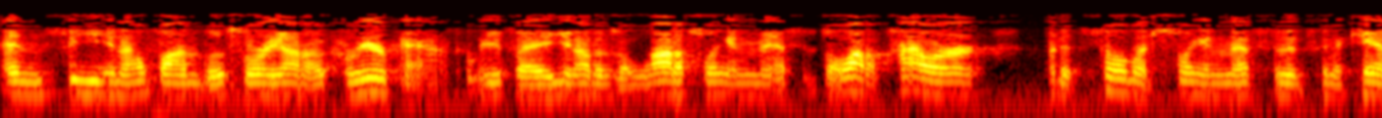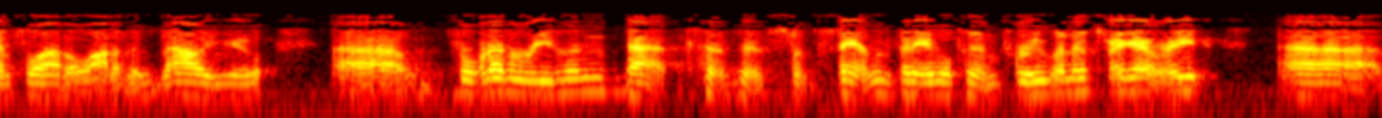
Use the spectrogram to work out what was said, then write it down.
and see an Alfonso Soriano career path where you say, you know, there's a lot of swing and miss, it's a lot of power, but it's so much swing and miss that it's going to cancel out a lot of his value. Uh, for whatever reason, that Stanton's been able to improve on his strikeout rate uh,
